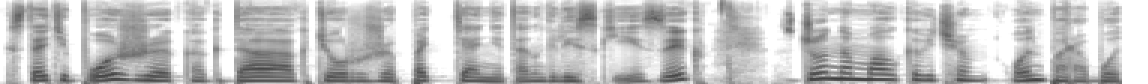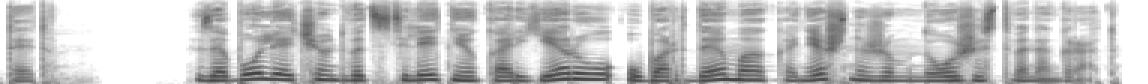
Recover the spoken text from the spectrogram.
Кстати, позже, когда актер уже подтянет английский язык, с Джоном Малковичем он поработает. За более чем 20-летнюю карьеру у Бардема, конечно же, множество наград.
